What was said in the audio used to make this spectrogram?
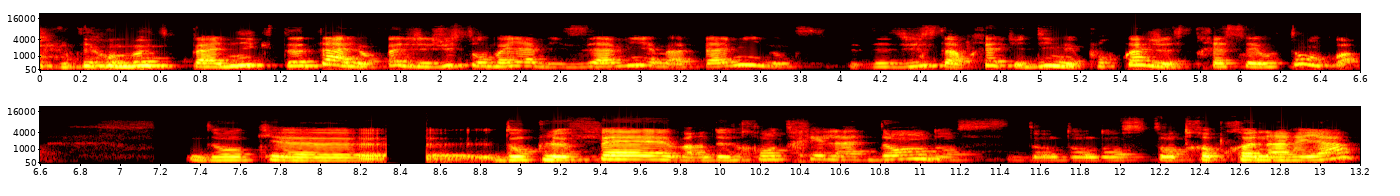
j'étais en mode panique totale. En fait j'ai juste envoyé à mes amis à ma famille. Donc c'était juste après tu te dis mais pourquoi je stressais autant quoi? Donc donc le fait ben, de rentrer là-dedans dans, dans, dans, dans cet entrepreneuriat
